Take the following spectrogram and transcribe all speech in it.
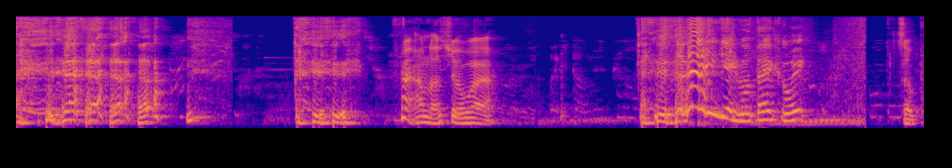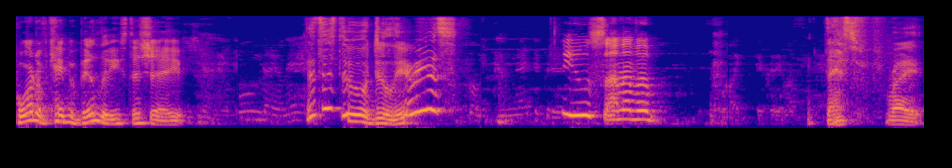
I'm not sure why. he gave up that quick. Supportive capabilities to shade. Is this dude delirious? You son of a. That's right.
